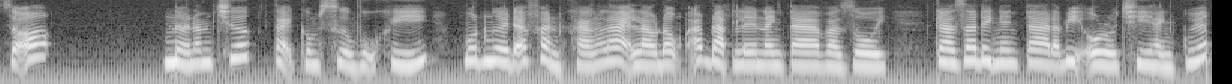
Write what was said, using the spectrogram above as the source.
Rõ. Nửa năm trước, tại công xưởng vũ khí, một người đã phản kháng lại lao động áp đặt lên anh ta và rồi, cả gia đình anh ta đã bị Orochi hành quyết.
